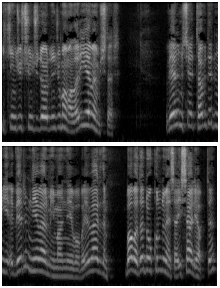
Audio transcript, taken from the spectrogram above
ikinci, üçüncü, dördüncü mamaları yememişler. Verir misin? Tabii dedim veririm niye vermeyeyim anneye babaya verdim. Baba da dokundu mesela ishal yaptı.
